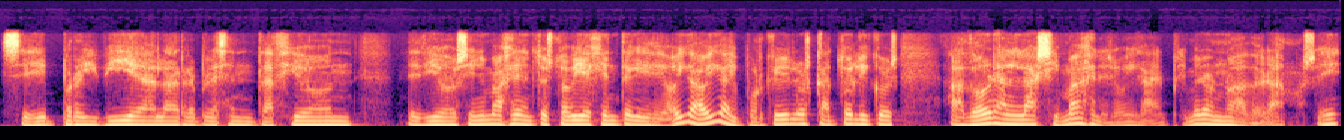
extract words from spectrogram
se prohibía la representación de Dios sin imagen. Entonces todavía hay gente que dice, oiga, oiga, ¿y por qué los católicos adoran las imágenes? Oiga, primero no adoramos, ¿eh?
